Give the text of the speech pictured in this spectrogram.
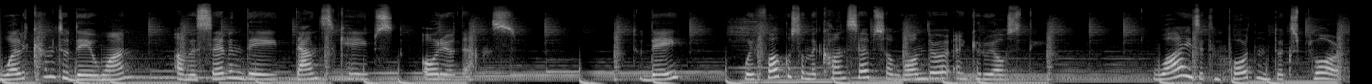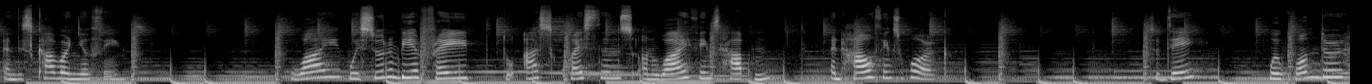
Welcome to day one of the seven day Dancecapes audio dance. Today, we focus on the concepts of wonder and curiosity. Why is it important to explore and discover new things? Why we shouldn't be afraid to ask questions on why things happen and how things work. Today, we wonder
